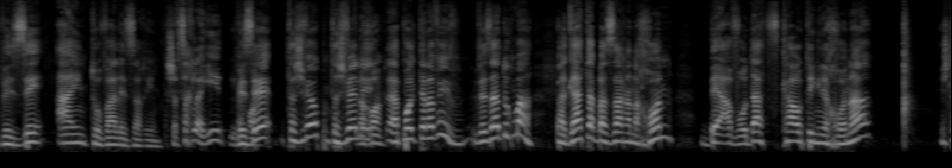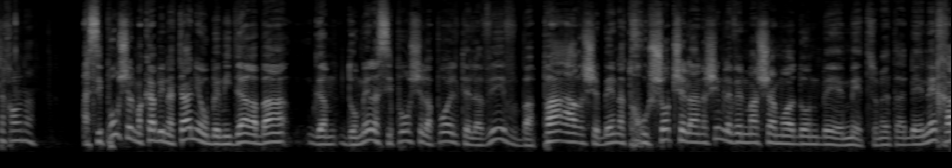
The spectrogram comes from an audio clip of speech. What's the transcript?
וזה עין טובה לזרים. עכשיו צריך להגיד, נכון, וזה, תשווה עוד פעם, תשווה נכון. להפועל תל אביב, וזה הדוגמה. פגעת בזר הנכון, בעבודת scouting נכונה, יש לך עונה. הסיפור של מכבי נתניה הוא במידה רבה גם דומה לסיפור של הפועל תל אביב, בפער שבין התחושות של האנשים לבין מה שהמועדון באמת. זאת אומרת, בעיניך,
